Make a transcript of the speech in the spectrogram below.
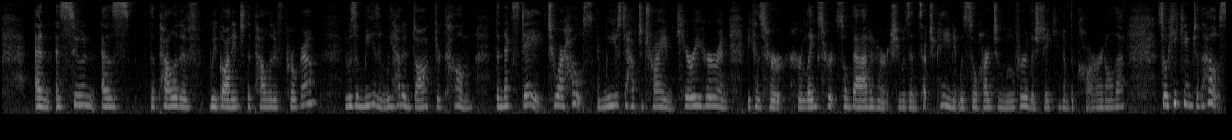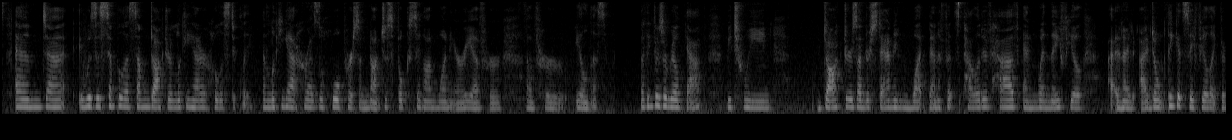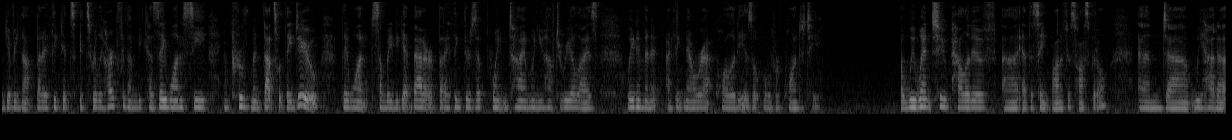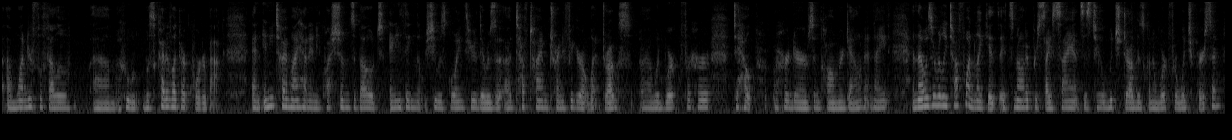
And as soon as the palliative we got into the palliative program it was amazing. We had a doctor come the next day to our house and we used to have to try and carry her and because her her legs hurt so bad and her she was in such pain it was so hard to move her the shaking of the car and all that. So he came to the house and uh, it was as simple as some doctor looking at her holistically and looking at her as a whole person not just focusing on one area of her of her illness. I think there's a real gap between doctors understanding what benefits palliative have and when they feel and I, I don't think it's they feel like they're giving up but i think it's it's really hard for them because they want to see improvement. That's what they do. They want somebody to get better. But i think there's a point in time when you have to realize wait a minute i think now we're at quality as over quantity. Uh, we went to palliative uh, at the st boniface hospital and uh, we had a, a wonderful fellow um, who was kind of like our quarterback. And anytime I had any questions about anything that she was going through, there was a, a tough time trying to figure out what drugs uh, would work for her to help her nerves and calm her down at night. And that was a really tough one. Like it, it's not a precise science as to which drug is going to work for which person.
